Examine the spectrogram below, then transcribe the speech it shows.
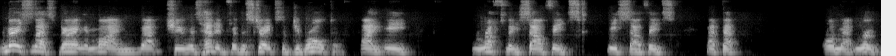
the Mary Celeste, bearing in mind that she was headed for the Straits of Gibraltar, i.e., roughly southeast, east southeast, at that on that route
